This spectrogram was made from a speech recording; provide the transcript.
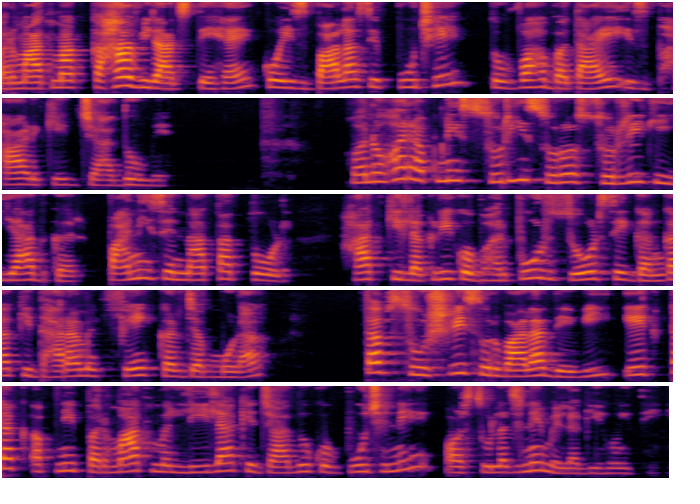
परमात्मा कहाँ विराजते हैं, कोई इस बाला से पूछे तो वह बताए इस भाड़ के जादू में। मनोहर अपनी सुरी सुरो सुर्री की याद कर पानी से नाता तोड़, हाथ की लकड़ी को भरपूर ज़ोर से गंगा की धारा में फेंक कर जब मुड़ा, तब सुश्री सुरबाला देवी एकटक अपनी परमात्मा लीला के जादू को बूझने और सुलझने में लगी हुई थी।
